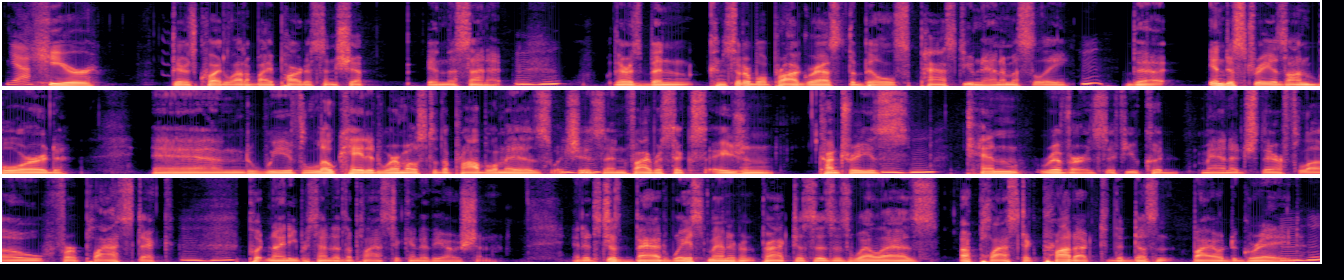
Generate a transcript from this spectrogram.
Yeah. Here, there's quite a lot of bipartisanship in the Senate. Mm-hmm. There's been considerable progress. The bill's passed unanimously. Hmm. The industry is on board, and we've located where most of the problem is, which mm-hmm. is in five or six Asian countries. Mm-hmm. 10 rivers, if you could manage their flow for plastic, put 90% of the plastic into the ocean. And it's just bad waste management practices as well as a plastic product that doesn't biodegrade. Mm-hmm.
